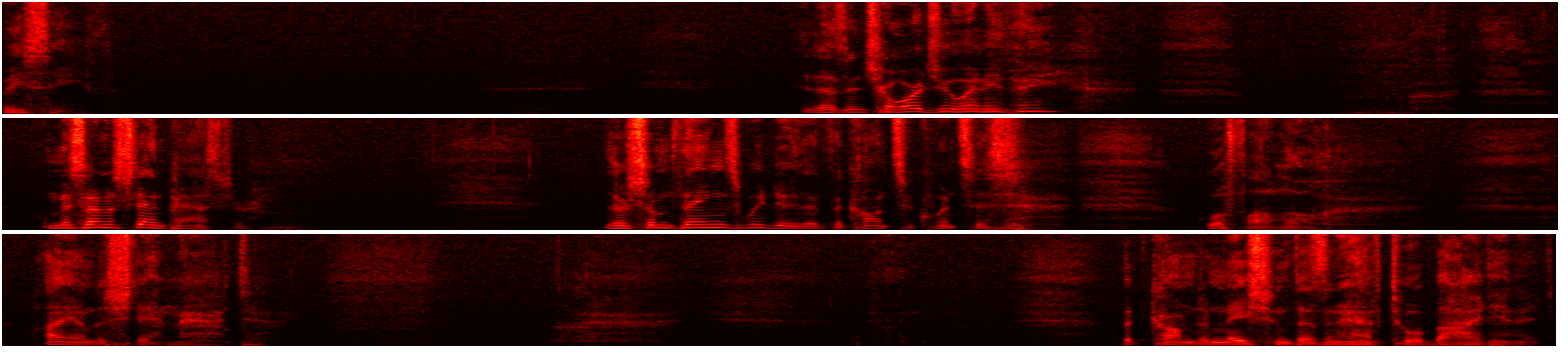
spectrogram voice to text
receive. It doesn't charge you anything. misunderstand, Pastor. There's some things we do that the consequences will follow. I understand that. But condemnation doesn't have to abide in it.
